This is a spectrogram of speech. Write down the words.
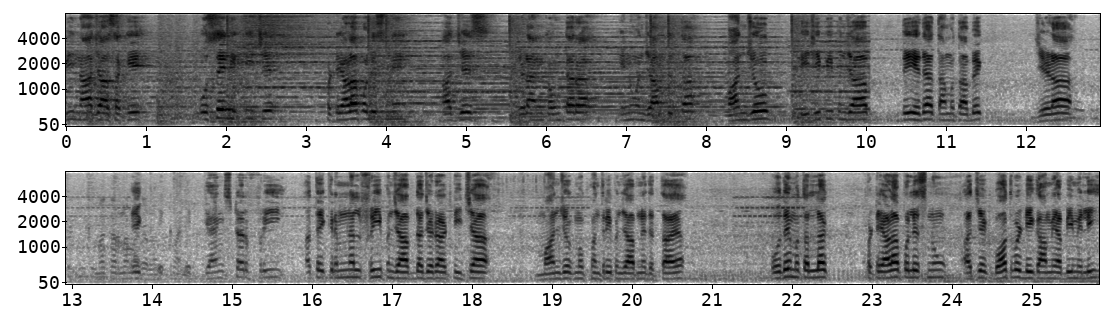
ਵੀ ਨਾ ਜਾ ਸਕੇ, ਉਸੇ ਨੀਤੀ 'ਚ ਪਟਿਆਲਾ ਪੁਲਿਸ ਨੇ ਅੱਜ ਇਸ ਜਿਹੜਾ ਐਨਕਾਊਂਟਰ ਆ, ਇਹਨੂੰ ਅੰਜਾਮ ਦਿੱਤਾ। ਮਾਨਯੋਗ ਡੀਜੀਪੀ ਪੰਜਾਬ ਦੇ ਹਦਾਇਤਾਂ ਮੁਤਾਬਿਕ ਜਿਹੜਾ ਇੱਕ ਗੈਂਗਸਟਰ ਫ੍ਰੀ ਅਤੇ ਕ੍ਰਿਮੀਨਲ ਫ੍ਰੀ ਪੰਜਾਬ ਦਾ ਜਿਹੜਾ ਟੀਚਾ ਮਾਨਯੋਗ ਮੁੱਖ ਮੰਤਰੀ ਪੰਜਾਬ ਨੇ ਦਿੱਤਾ ਆ ਉਹਦੇ ਮੁਤਲਕ ਪਟਿਆਲਾ ਪੁਲਿਸ ਨੂੰ ਅੱਜ ਇੱਕ ਬਹੁਤ ਵੱਡੀ ਕਾਮਯਾਬੀ ਮਿਲੀ।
